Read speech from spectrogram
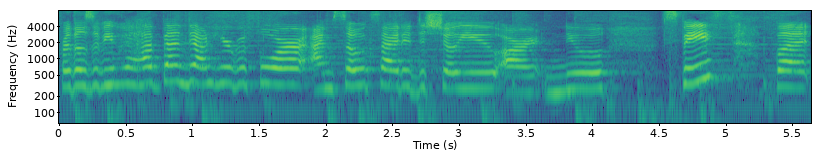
For those of you who have been down here before, I'm so excited to show you our new space. But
